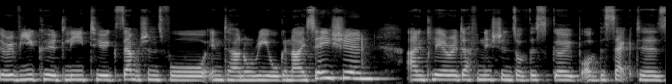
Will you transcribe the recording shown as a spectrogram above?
the review could lead to exemptions for internal reorganization and clearer definitions of the scope of the sectors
